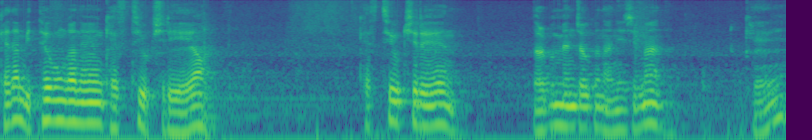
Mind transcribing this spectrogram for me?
계단 밑에 공간은 게스트 욕실이에요. 게스트 욕실은 넓은 면적은 아니지만 이렇게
